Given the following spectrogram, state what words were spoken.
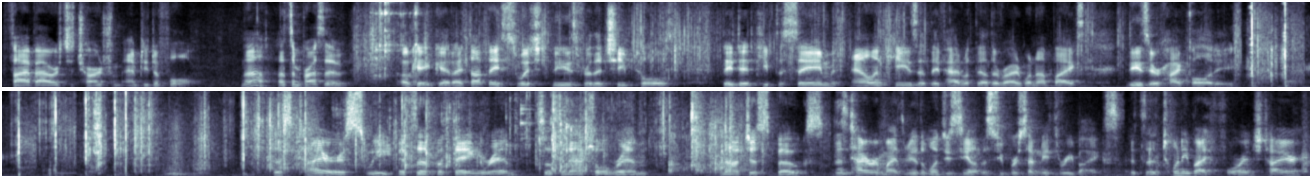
five hours to charge from empty to full. No, that's impressive. Okay, good. I thought they switched these for the cheap tools. They did keep the same Allen keys that they've had with the other Ride One Up bikes. These are high quality. This tire is sweet. It's a Bafang rim, so it's an actual rim, not just spokes. This tire reminds me of the ones you see on the Super 73 bikes. It's a 20 by 4 inch tire,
